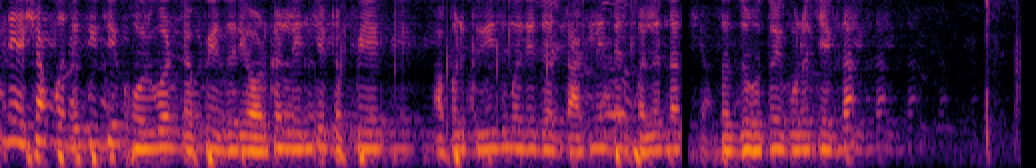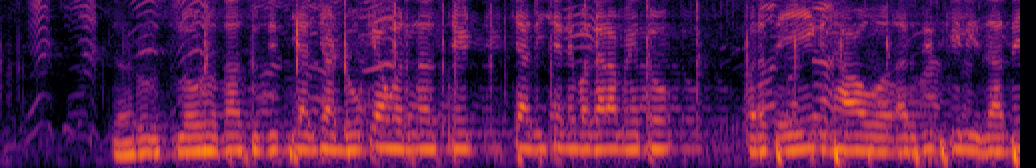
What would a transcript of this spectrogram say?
आणि अशा पद्धतीचे खोलवर टप्पे जरी ऑर्कर लेनचे टप्पे आपण क्रीजमध्ये जर टाकले तर फलंदाज सज्ज होतोय पुढे एकदा जरूर स्लो होता सुजित यांच्या डोक्यावरनं स्टेटच्या दिशेने बघायला मिळतो परत एक धाव अर्जित केली जाते.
